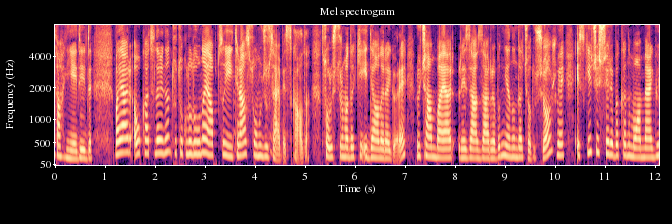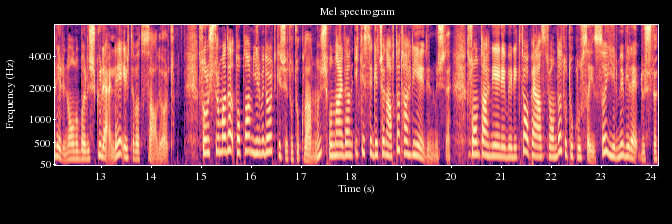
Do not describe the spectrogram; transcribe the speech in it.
tahliye edildi. Bayar avukatlarının tutukluluğuna yaptığı itiraz sonucu serbest kaldı. Soruşturmadaki iddialara göre Rüçhan Bayar Reza Zarrab'ın yanında çalışıyor ve eski İçişleri Bakanı Muammer Güler'in oğlu Barış Güler'le irtibatı sağlıyordu. Soruşturmada toplam 24 kişi tutuklanmış. Bunlardan ikisi geçen hafta tahliye edilmişti. Son tahliye ile birlikte operasyonda tutuklu sayısı 21'e düştü.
